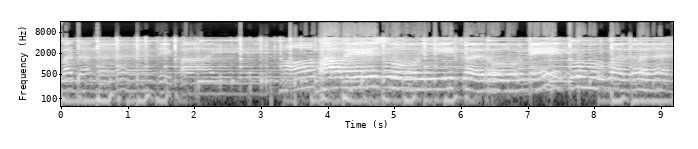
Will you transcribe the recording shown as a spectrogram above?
बदन दिखाइए। हाँ भावे सोई करो ने को बदन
